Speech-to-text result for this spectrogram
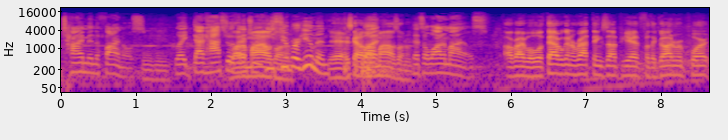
time in the finals. Like that has to Mm-hmm. A lot of eventually. miles He's superhuman. Yeah, he's got a lot of miles on him. That's a lot of miles. All right, well, with that, we're going to wrap things up here for the Garden Report.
